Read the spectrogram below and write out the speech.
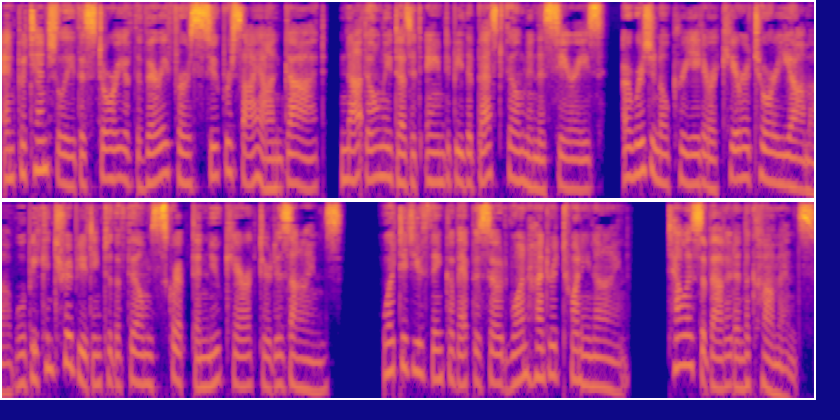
and potentially the story of the very first Super Saiyan God. Not only does it aim to be the best film in the series, original creator Akira Toriyama will be contributing to the film's script and new character designs. What did you think of episode 129? Tell us about it in the comments.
